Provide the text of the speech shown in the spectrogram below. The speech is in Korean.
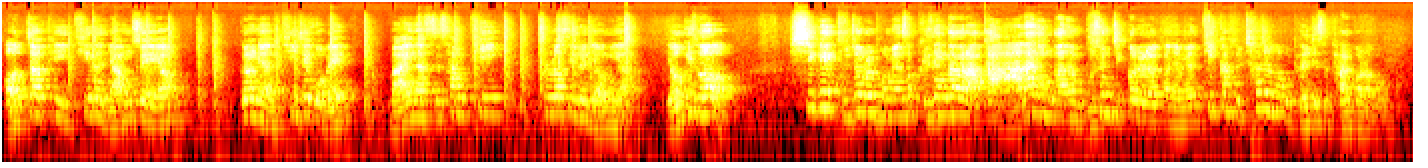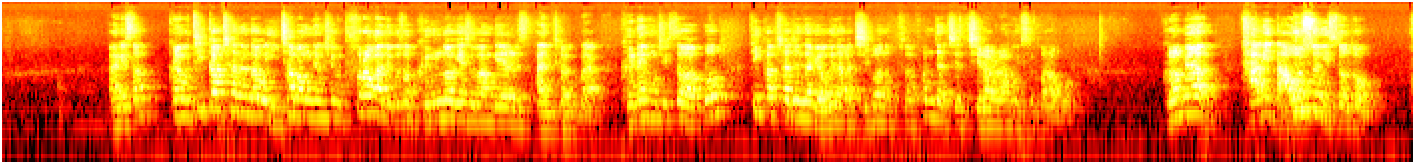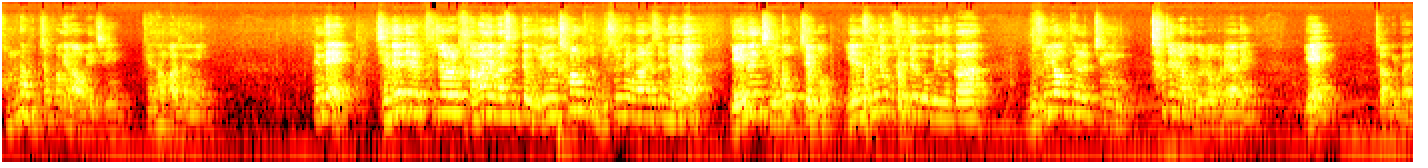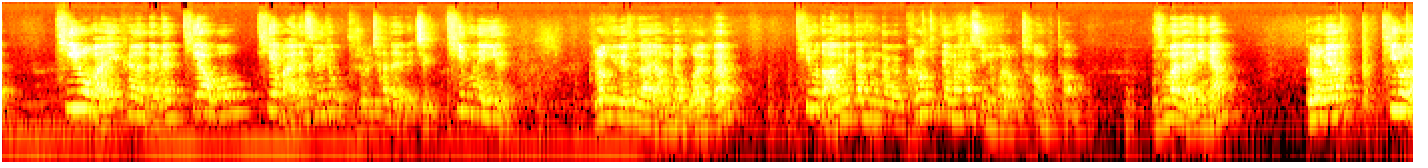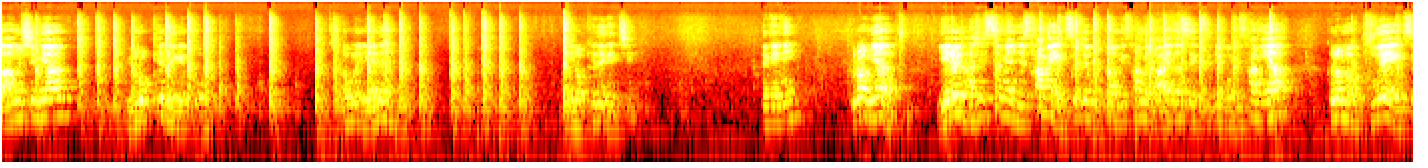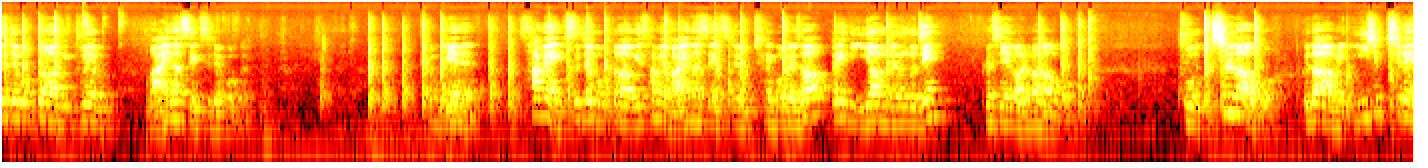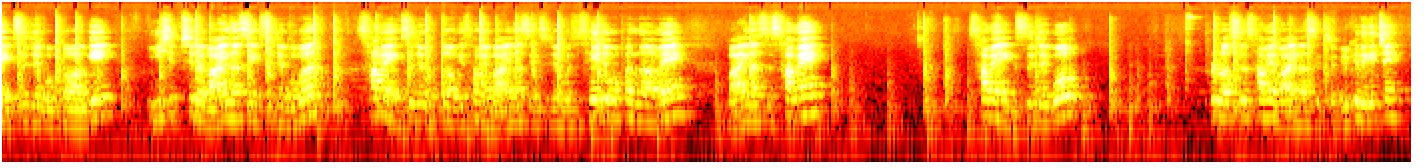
어차피 이 t는 양수예요. 그러면 t제곱에 마이너스 3t 플러스 1은 0이야. 여기서 식의 구조를 보면서 그 생각을 아까 안 한 인간은 무슨 짓거리를 할 거냐면 t 값을 찾으려고 별짓을 다 할 거라고. 알겠어? 그리고 t값 찾는다고 2차 방정식을 풀어가지고서 근거 계수 관계를 쓰- 아니 저기 뭐야 근해 공식 써갖고 t값 찾은 다음에 여기다가 집어넣고서 혼자 지- 지랄을 하고 있을 거라고 그러면 답이 나올 수는 있어도 겁나 복잡하게 나오겠지 계산 과정이 근데 쟤네들의 구조를 가만히 봤을 때 우리는 처음부터 무슨 생각을 했었냐면 얘는 제곱 제곱 얘는 세제곱 세제곱이니까 무슨 형태를 지금 찾으려고 노력을 해야 돼? 얘 저기 뭐야 t로 만약에 표현한다면 t하고 t의 마이너스 1제곱 구조를 찾아야 돼. 즉 t분의 1. 그러기 위해서 나 양변 뭐 할 거야? t로 나누겠다는 생각을 그렇기 때문에 할 수 있는 거라고 처음부터. 무슨 말인지 알겠냐? 그러면 t로 나누시면 이렇게 되겠고 그러면 얘는 이렇게 되겠지. 되겠니? 그러면 얘를 다시 쓰면 이제 3의 x제곱 더하기 3의 마이너스 x제곱이 3이야? 그러면 9의 x제곱 더하기 9의 마이너스 x제곱은 그럼 얘는 3의 x제곱 더하기 3의 마이너스 x제곱 제곱에서 빼기 2 하면 되는 거지? 그래서 얘가 얼마 나오고 9, 7 나오고 그 다음에 27의 x제곱 더하기 27의 마이너스 x제곱은 3의 x제곱 더하기 3의 마이너스 x제곱에서 세제곱한 다음에 마이너스 3의 3의 x제곱 플러스 3의 마이너스 x제곱 이렇게 되겠지?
